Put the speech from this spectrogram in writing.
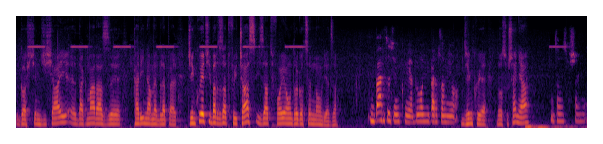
gościem dzisiaj, e, Dagmara z Karina Meble.pl. Dziękuję Ci bardzo za Twój czas i za Twoją drogocenną wiedzę. Bardzo dziękuję, było mi bardzo miło. Dziękuję. Do usłyszenia. Do usłyszenia.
